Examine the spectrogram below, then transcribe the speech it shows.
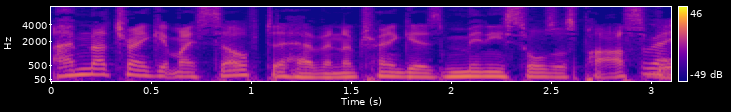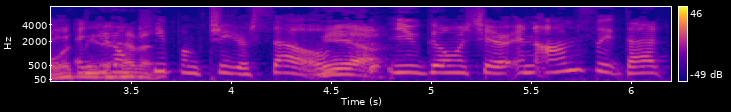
I'm not trying to get myself to heaven. I'm trying to get as many souls as possible right. with And me you to don't heaven. keep them to yourself. Yeah. You go and share. And honestly, that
